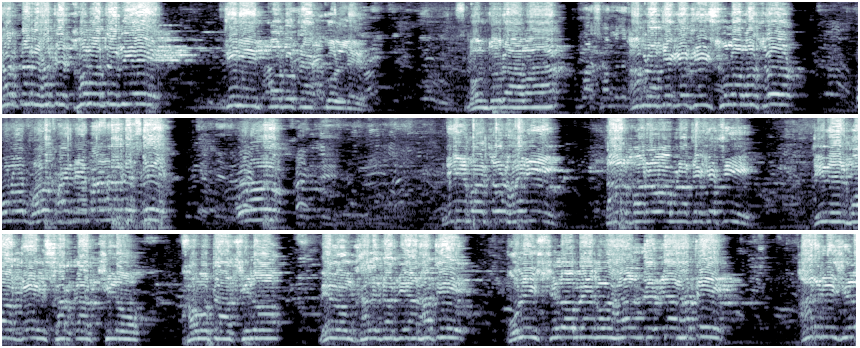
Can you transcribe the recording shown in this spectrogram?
সরকারের হাতে ক্ষমতা দিয়ে তিনি পদত্যাগ করলেন। বন্ধুরা আমার আমরা দেখেছি ষোলো বছর কোন ভোট হয়নি বাংলাদেশে কোন নির্বাচন হয়নি তারপরেও আমরা দেখেছি দিনের পর দিন সরকার ছিল, ক্ষমতা ছিল। বেগম খালেদা জিয়ার হাতে, পুলিশ ছিল বেগম খালেদা জিয়ার হাতে, আর্মি ছিল,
